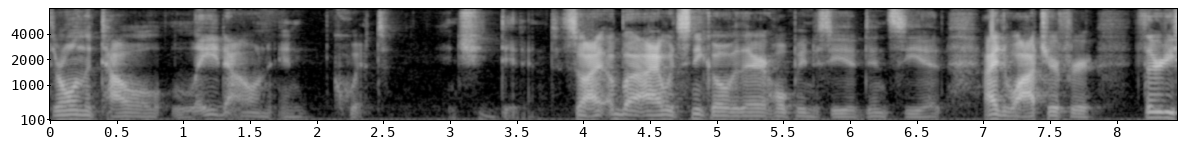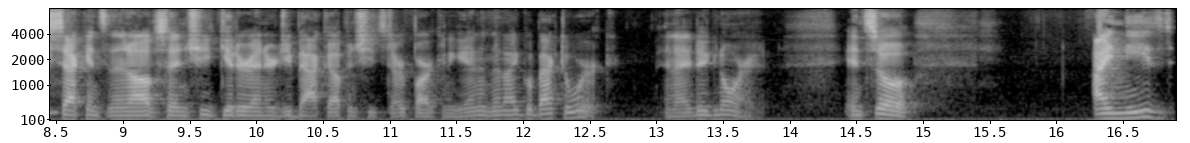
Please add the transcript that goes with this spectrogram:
throw in the towel, lay down, and quit. And she didn't. So I, I would sneak over there hoping to see it. Didn't see it. I'd watch her for 30 seconds, and then all of a sudden she'd get her energy back up and she'd start barking again, and then I'd go back to work and I'd ignore it. And so I need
